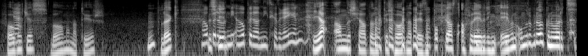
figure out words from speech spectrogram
Vogeltjes, bomen, natuur. Hm, leuk. Hopen, Misschien- dat het niet, hopen dat het niet gaat regenen. Ja, anders gaat wel even horen dat deze podcastaflevering even onderbroken wordt.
